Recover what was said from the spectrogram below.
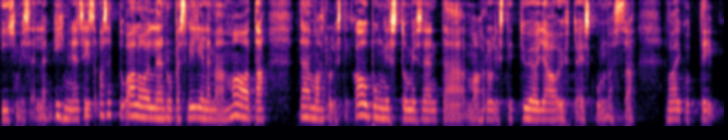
ihmiselle. Ihminen siis asettu aloilleen, rupesi viljelemään maata. Tämä mahdollisti kaupungistumisen, tämä mahdollisti työjao yhteiskunnassa, vaikutti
